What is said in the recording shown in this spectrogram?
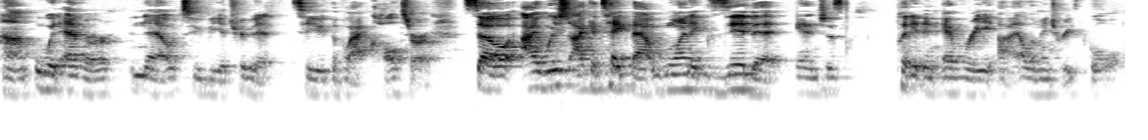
um, would ever know to be attributed to the black culture. So I wish I could take that one exhibit and just put it in every uh, elementary school.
